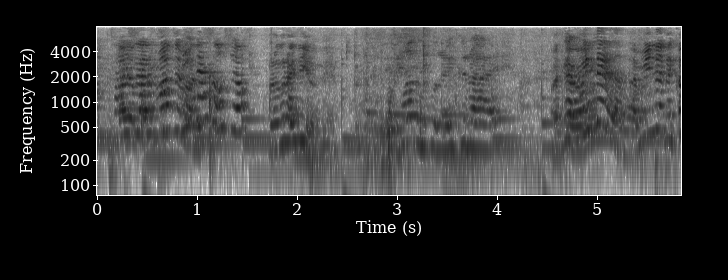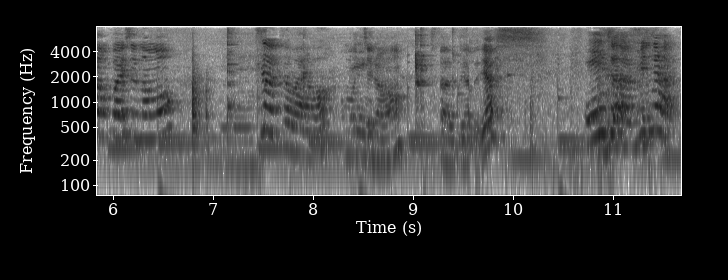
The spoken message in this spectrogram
うみんなそうしよう。これぐらいでいいよね。まずそれくらい。じじゃあみんなでみんなで乾杯して飲もう。そうつまよ。もちろん。ちょっと待ってよし。えじゃあみんな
